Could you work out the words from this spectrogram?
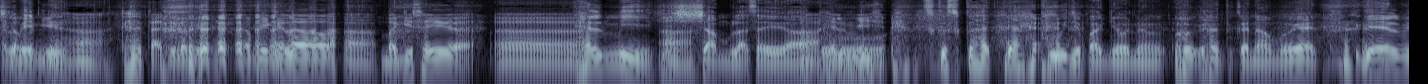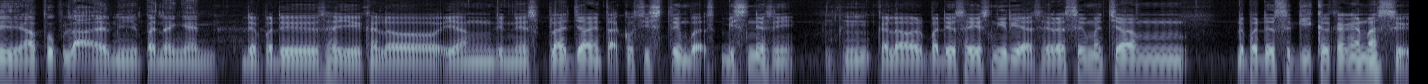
Kalau bagi ha, Kalau tak ada lebih Tapi kalau ha. Bagi saya uh, Helmi ha. Hisham pula saya. Ha, Helmi. Suka-suka hati aku je panggil orang, orang tukar nama kan. Okay Helmi Apa pula Helmi pandangan? Daripada saya Kalau yang jenis pelajar Yang tak konsisten buat bisnes ni uh-huh. Kalau daripada saya sendiri lah Saya rasa macam daripada segi kekangan masa.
